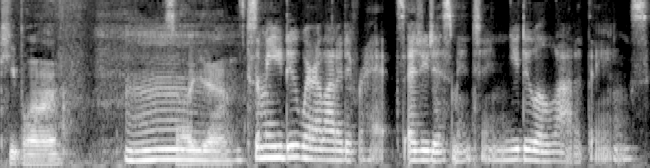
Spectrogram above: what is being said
keep on. Mm. So yeah. So I mean, you do wear a lot of different hats, as you just mentioned. You do a lot of things,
